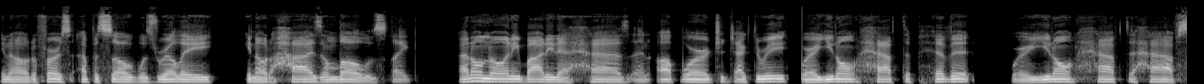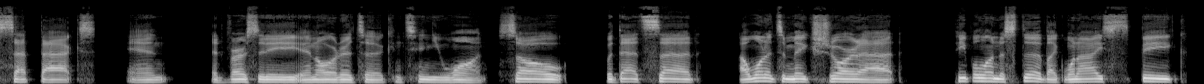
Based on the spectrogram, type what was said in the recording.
you know, the first episode was really, you know, the highs and lows. Like, I don't know anybody that has an upward trajectory where you don't have to pivot, where you don't have to have setbacks and adversity in order to continue on. So, with that said, I wanted to make sure that people understood like when I speak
